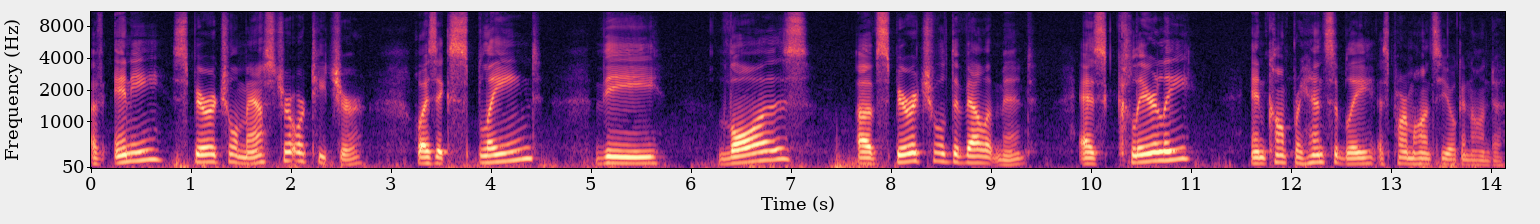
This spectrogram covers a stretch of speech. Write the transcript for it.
of any spiritual master or teacher who has explained the laws of spiritual development as clearly and comprehensibly as Paramahansa Yogananda.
